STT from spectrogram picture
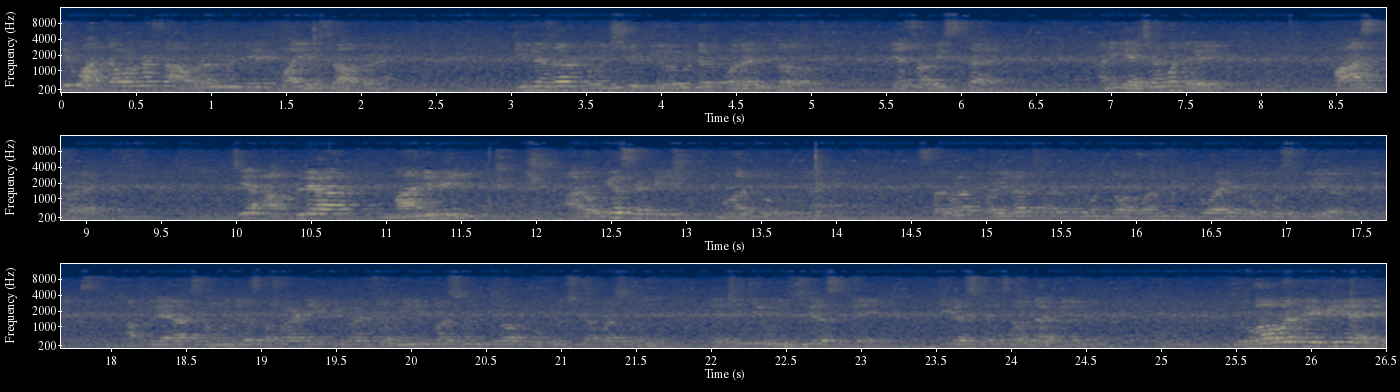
ते वातावरणाचं आवरण म्हणजे एक वायूचं आवरण आहे. तीन हजार दोनशे किलोमीटर पर्यंत याचा विस्तार आहे. आणि याच्यामध्ये पाच थर आहेत. जे आपल्या मानवी आरोग्यासाठी महत्त्वपूर्ण आहे सर्वात पहिला थर जो म्हणतो आपण तो आहे ट्रोपोस्फिअर आपल्या समुद्र सपाटी किंवा जमिनीपासून किंवा भूपृष्ठापासून त्याची जी उंची असते ती असते चौदा किलोमीटर. ध्रुवावर वेगळी आहे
